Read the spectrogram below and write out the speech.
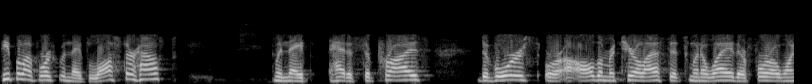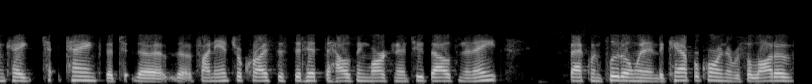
people I've worked when they've lost their house, when they've had a surprise divorce or all the material assets went away, their 401k t- tank, the, t- the, the financial crisis that hit the housing market in 2008, back when Pluto went into Capricorn, there was a lot of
